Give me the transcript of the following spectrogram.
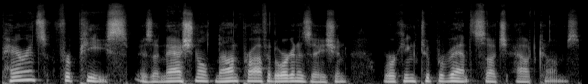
Parents for Peace is a national nonprofit organization working to prevent such outcomes.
